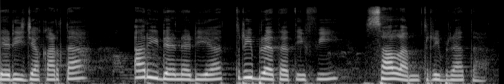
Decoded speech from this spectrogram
dari Jakarta, Arida Nadia, Tribrata TV, Salam Tribrata.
